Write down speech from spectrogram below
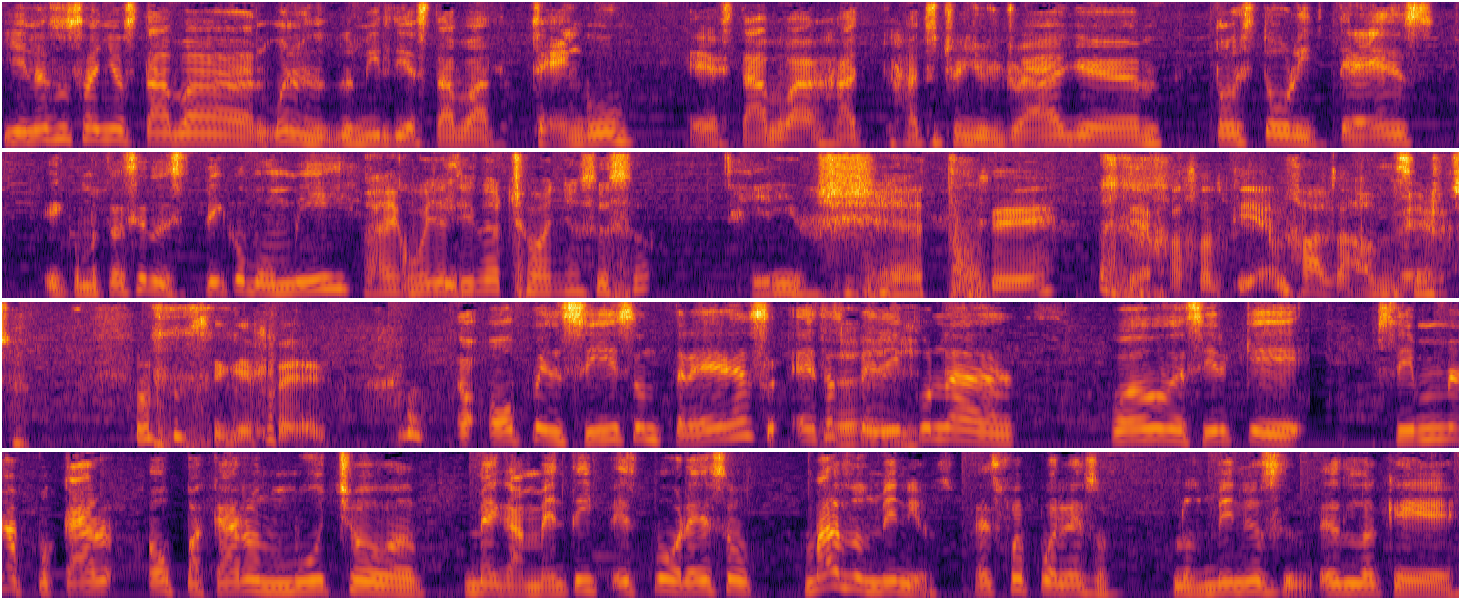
Y en esos años estaba, bueno, en 2010 estaba Tango, estaba How, How to Train Your Dragon, Toy Story 3. Y como está haciendo Despicable Me, Ay, güey, ¿ya tiene ocho años eso? sí, Shit. Sí, ya pasó el tiempo. Sí, que fue. O- Open Season 3, estas Ey. películas puedo decir que sí me opacaron, opacaron mucho Megamente y es por eso, más los Minions, es fue por eso. Los Minions es lo que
